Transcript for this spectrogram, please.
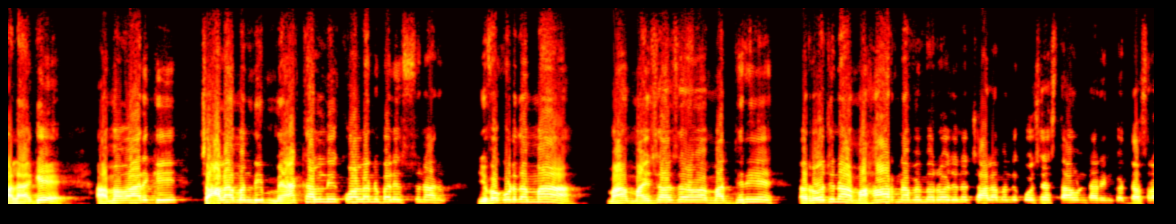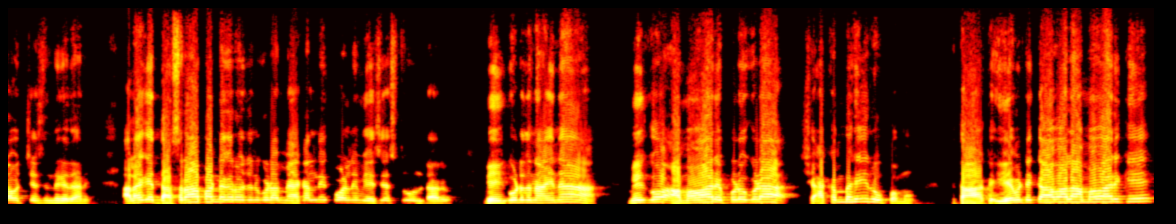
అలాగే అమ్మవారికి చాలామంది మేకల్ని కోళ్ళను బలిస్తున్నారు. ఇవ్వకూడదమ్మా. మా మహిషాసుర మధ్యని రోజున మహానవమి రోజున చాలా మంది ఉంటారు. ఇంకా దసరా వచ్చేసింది కదా అని. అలాగే దసరా పండగ రోజున కూడా మేకల్ని కోళ్ళని వేసేస్తూ ఉంటారు. వేయకూడదు నాయన. మీకు అమ్మవారు ఎప్పుడు కూడా శాకంబరీ రూపము. ఏమిటి కావాలా అమ్మవారికి?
